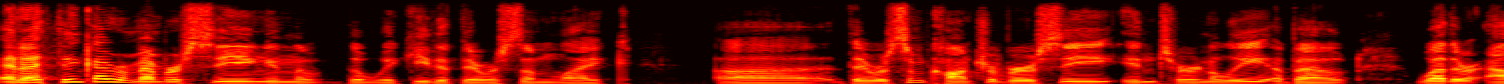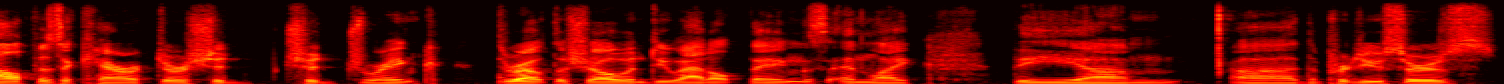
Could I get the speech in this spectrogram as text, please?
And Yeah. I think I remember seeing in the, the wiki that there was some like uh, there was some controversy internally about whether Alf as a character should should drink throughout the show and do adult things, and like the um, uh, the producers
